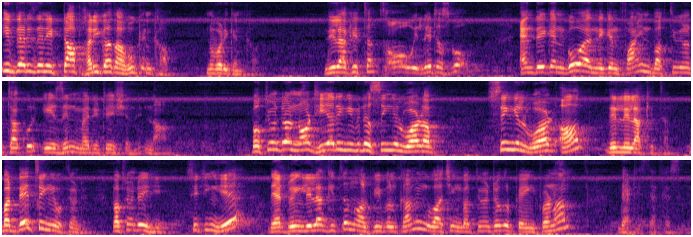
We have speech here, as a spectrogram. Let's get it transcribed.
If there is any top Harikatha, who can come? Nobody can come. Lila Kirtan, so we let us go. And they can go and they can find Bhaktivinoda Thakur is in meditation, in Nam. Bhaktivinoda not hearing even a single word of single word of the Lila Kirtan. But they think Bhaktivinoda. Bhaktivinoda is sitting here, they are doing Lila Kirtan, all people coming, watching Bhaktivinoda Thakur, paying pranam. That is the facility.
